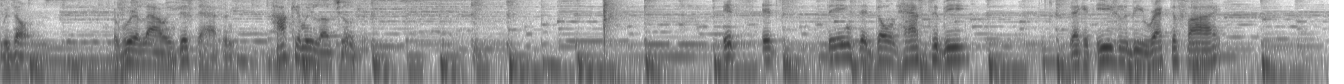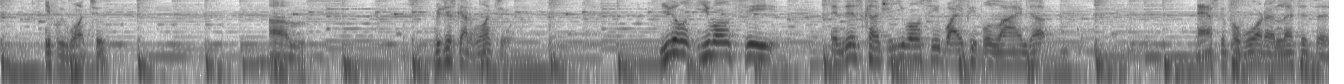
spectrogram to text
We don't. If we're allowing this to happen, how can we love children? It's it's things that don't have to be, that could easily be rectified if we want to. Um, we just gotta want to. You don't. You won't see in this country. You won't see white people lined up asking for water unless it's a,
